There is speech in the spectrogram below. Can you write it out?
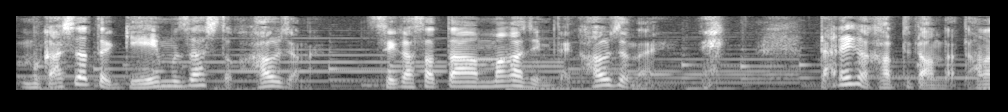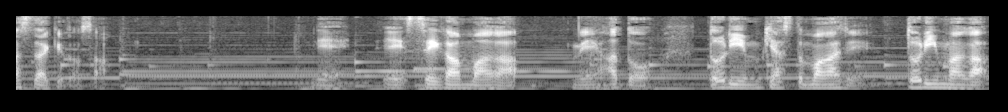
昔だったらゲーム雑誌とか買うじゃない？セガサターンマガジンみたいに買うじゃない？誰が買ってたんだって話だけどさ。ね、えセガマガ、ね、あと、ドリームキャストマガジン、ドリマガ、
